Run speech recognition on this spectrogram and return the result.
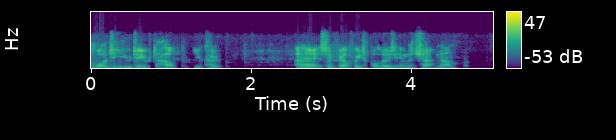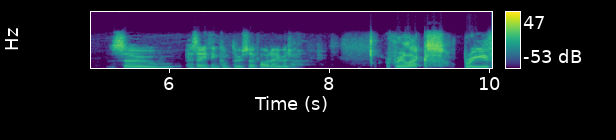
what do you do to help you cope? Uh, so feel free to put those in the chat now. So has anything come through so far, David? Relax, breathe.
